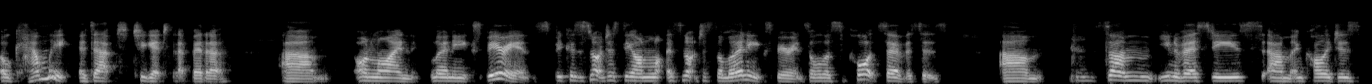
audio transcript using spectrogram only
or can we adapt to get to that better um, online learning experience? Because it's not just the online it's not just the learning experience all the support services. Um, some universities um, and colleges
